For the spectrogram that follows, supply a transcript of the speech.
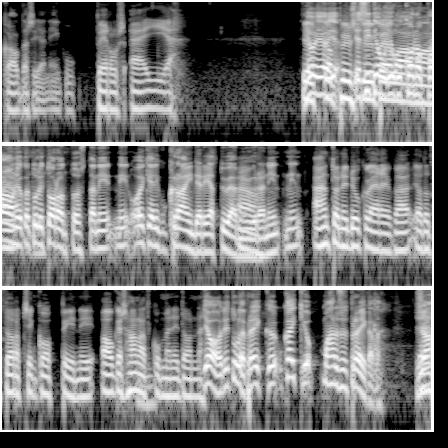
kaltaisia niin kuin perusäjiä. Joo, jotka ja, ja, ja sitten joku Conor Brown, ja- joka tuli Torontosta, niin, niin oikein niin kuin grinder ja työmyyrä, Joo. niin, niin Anthony Dugler, joka joutui Torchin koppiin, niin aukes hanat, kun meni tonne. joo, niin tulee break, kaikki on mahdollisuudet breikata. Jean,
